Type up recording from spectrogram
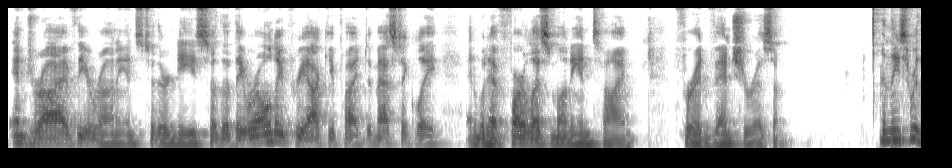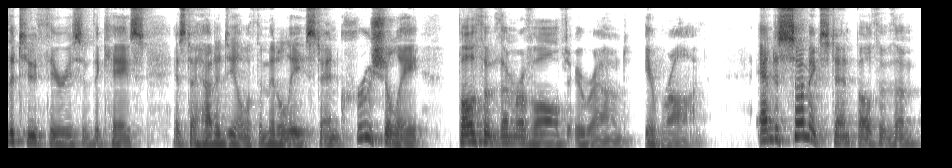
and drive the Iranians to their knees so that they were only preoccupied domestically and would have far less money and time for adventurism. And these were the two theories of the case as to how to deal with the Middle East. And crucially, both of them revolved around Iran. And to some extent, both of them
